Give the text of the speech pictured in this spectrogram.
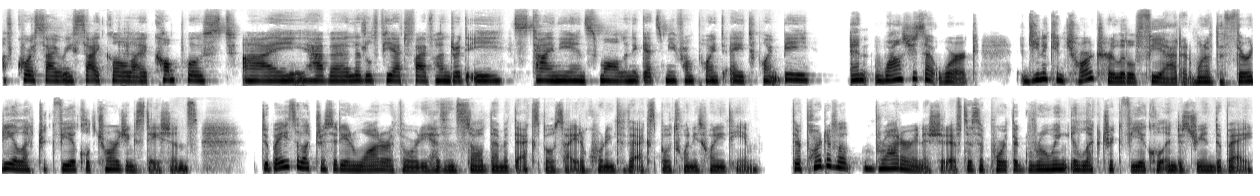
Of course, I recycle, I compost, I have a little Fiat 500e. It's tiny and small, and it gets me from point A to point B. And while she's at work, Dina can charge her little Fiat at one of the 30 electric vehicle charging stations. Dubai's Electricity and Water Authority has installed them at the Expo site, according to the Expo 2020 team. They're part of a broader initiative to support the growing electric vehicle industry in Dubai.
